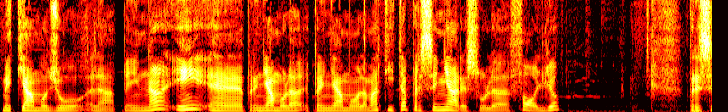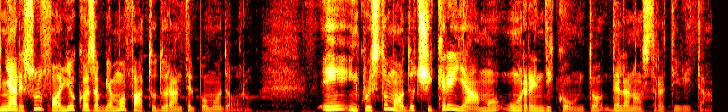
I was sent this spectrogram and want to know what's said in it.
mettiamo giù la penna e eh, prendiamo, la, prendiamo la matita per segnare sul foglio per segnare sul foglio cosa abbiamo fatto durante il pomodoro e in questo modo ci creiamo un rendiconto della nostra attività.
